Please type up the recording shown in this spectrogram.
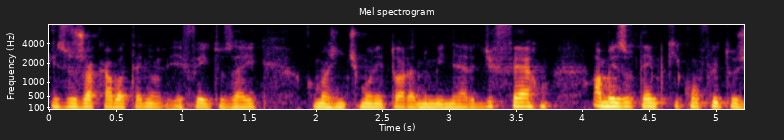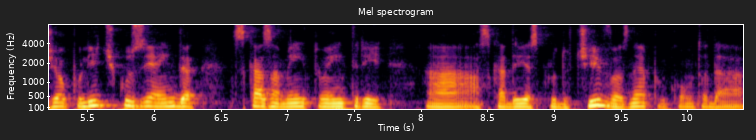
Isso já acaba tendo efeitos aí, como a gente monitora no minério de ferro, ao mesmo tempo que conflitos geopolíticos e ainda descasamento entre a, as cadeias produtivas, né, por conta da,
